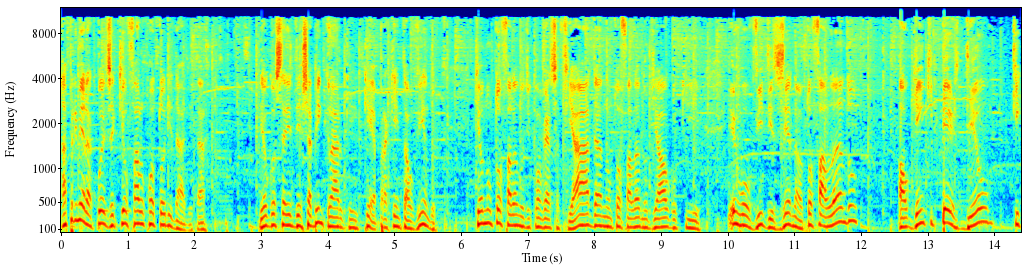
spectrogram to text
A primeira coisa é que eu falo com autoridade, tá? Eu gostaria de deixar bem claro que, que é para quem está ouvindo que eu não estou falando de conversa fiada, não estou falando de algo que eu ouvi dizer, não. Estou falando alguém que perdeu, que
